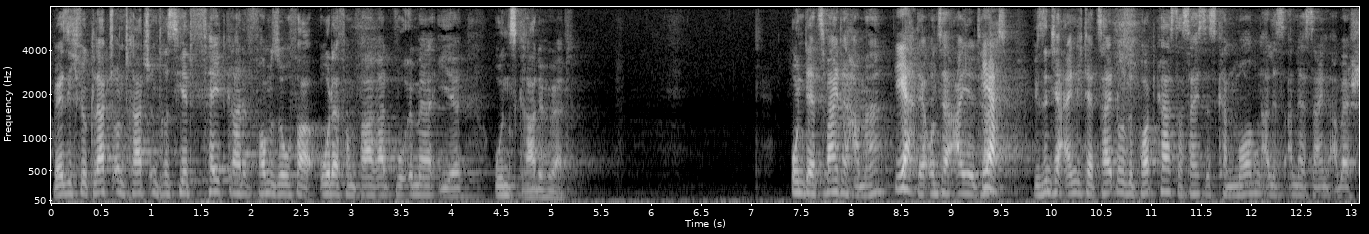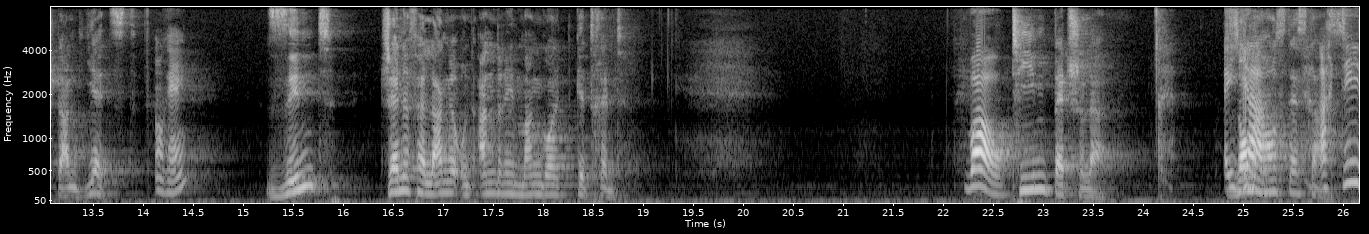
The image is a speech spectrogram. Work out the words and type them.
Wer sich für Klatsch und Tratsch interessiert, fällt gerade vom Sofa oder vom Fahrrad, wo immer ihr uns gerade hört. Und der zweite Hammer, Ja. der uns ereilt Ja. hat. Wir sind ja eigentlich der zeitlose Podcast, das heißt, es kann morgen alles anders sein, aber Stand jetzt Okay. sind Jennifer Lange und André Mangold getrennt. Wow. Team Bachelor. Äh, Sommerhaus der Stars. Ach, die,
